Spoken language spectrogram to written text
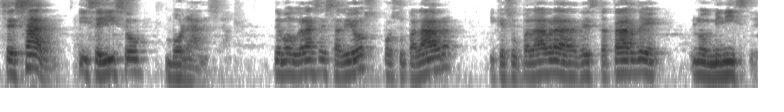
cesaron y se hizo bonanza. Demos gracias a Dios por su palabra y que su palabra de esta tarde nos ministre.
